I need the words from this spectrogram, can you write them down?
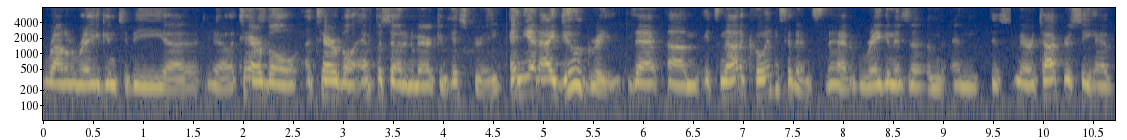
Ronald Reagan to be, uh, you know, a terrible, a terrible episode in American history. And yet, I do agree that um, it's not a coincidence that Reaganism and this meritocracy have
